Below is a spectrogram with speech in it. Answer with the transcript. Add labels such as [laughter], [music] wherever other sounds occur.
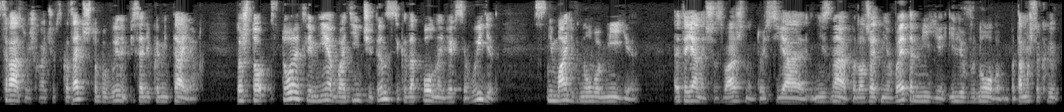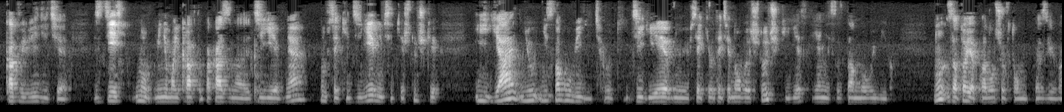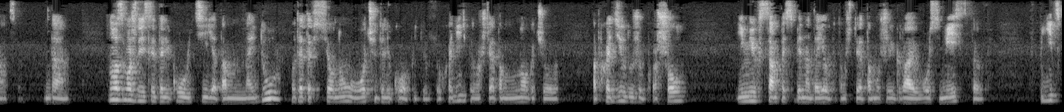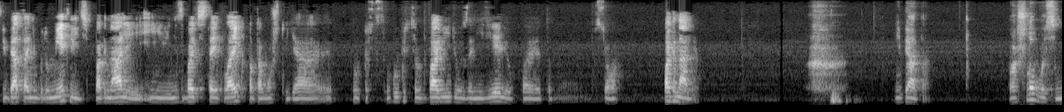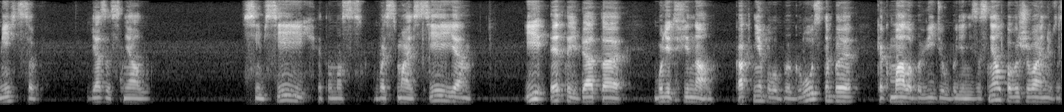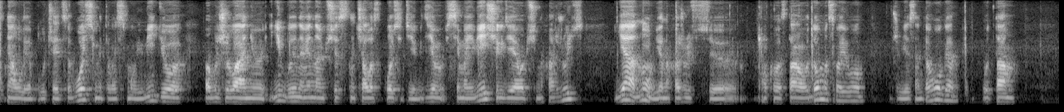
сразу же хочу сказать, чтобы вы написали в комментариях, то что стоит ли мне в 1.14, когда полная версия выйдет, снимать в новом мире. Это явно сейчас важно, то есть я не знаю, продолжать мне в этом мире или в новом, потому что, как вы видите, здесь, ну, в меню Майнкрафта показана деревня, ну, всякие деревни, всякие штучки, и я не, не смогу видеть вот деревню и всякие вот эти новые штучки, если я не создам новый мир. Ну, зато я продолжу в том развиваться, да. Ну, возможно, если далеко уйти, я там найду вот это все, ну, очень далеко придется уходить, потому что я там много чего обходил уже, прошел. И мир сам по себе надоел, потому что я там уже играю 8 месяцев. В принципе, ребята, не буду медлить, погнали. И не забывайте ставить лайк, потому что я выпустил, выпустил два видео за неделю, поэтому все. Погнали. Ребята, прошло 8 месяцев, я заснял 7 серий, это у нас восьмая серия. И это, ребята, будет финал. Как не было бы грустно бы, как мало бы видео бы я не заснял по выживанию, заснял я, получается, 8, это восьмое видео по выживанию. И вы, наверное, вообще сначала спросите, где все мои вещи, где я вообще нахожусь. Я, ну, я нахожусь э, около старого дома своего, железная дорога, вот там.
